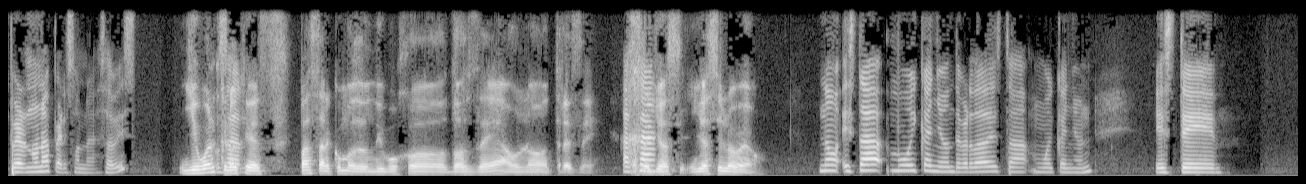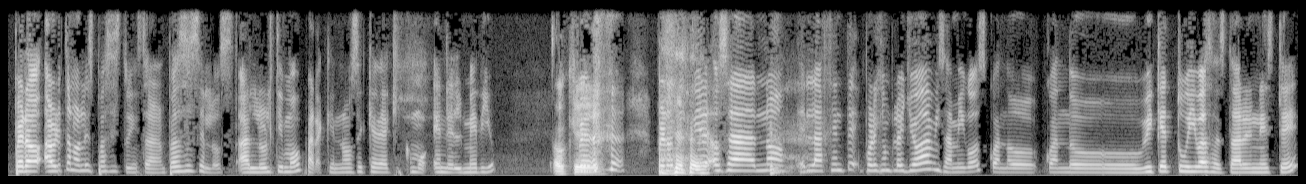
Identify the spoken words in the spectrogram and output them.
pero no una persona, ¿sabes? Y igual O creo sea- que es pasar como de un dibujo 2D a uno 3D. O Ajá. sea, yo así, yo así lo veo. No, está muy cañón, de verdad está muy cañón. Este, pero ahorita no les pases tu Instagram, pásaselos al último para que no se quede aquí como en el medio. Ok. Pero, pero o sea, no, la gente, por ejemplo, yo a mis amigos cuando cuando vi que tú ibas a estar en este,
